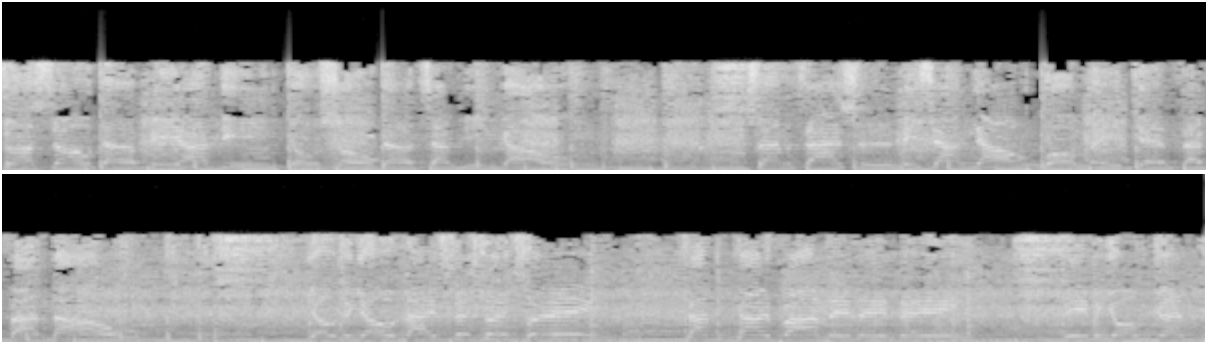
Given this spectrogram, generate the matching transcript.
左手的 PRD，右手的产品稿。什么才是你想要？我每天在烦恼。有天又来催催催，产品开发累累累。你们永远对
